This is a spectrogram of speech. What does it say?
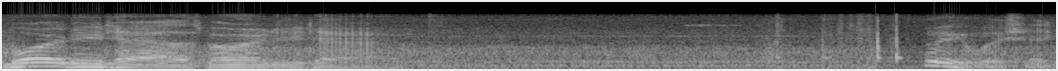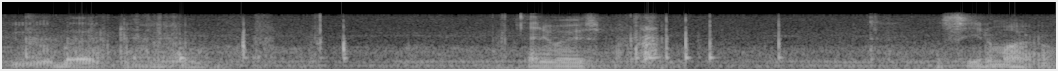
more details, more details. I wish I could go back to moon. Anyways, I'll see you tomorrow.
